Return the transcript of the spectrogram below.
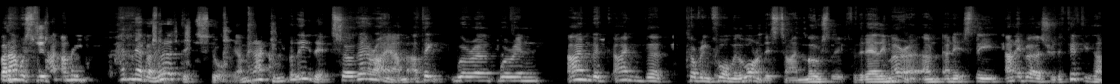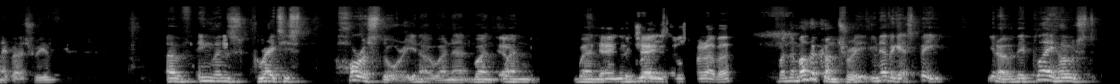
but I was, I mean, I'd never heard this story. I mean, I couldn't believe it. So there I am. I think we're uh, we're in. I'm the I'm the covering Formula One at this time mostly for the Daily Mirror, and, and it's the anniversary, the 50th anniversary of of England's greatest horror story. You know, when uh, when yep. when when the James forever. When the mother country, who never gets beat, you know, they play host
